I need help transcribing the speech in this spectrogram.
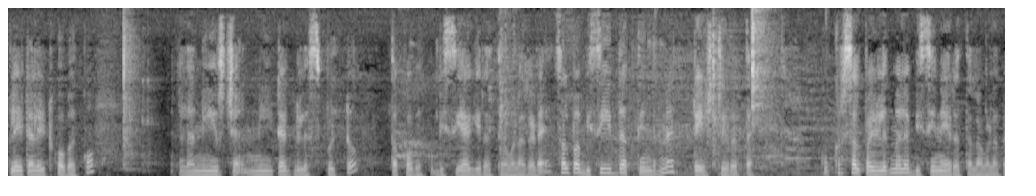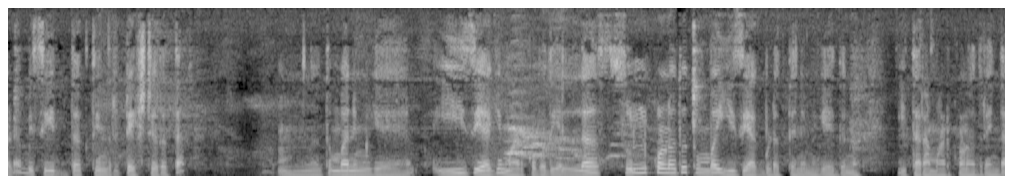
ಪ್ಲೇಟಲ್ಲಿ ಇಟ್ಕೋಬೇಕು. ಎಲ್ಲ ನೀರು ಚ, ನೀಟಾಗಿ ಇಳಿಸ್ಬಿಟ್ಟು ತಗೋಬೇಕು ಬಿಸಿಯಾಗಿರುತ್ತೆ ಒಳಗಡೆ. ಸ್ವಲ್ಪ ಬಿಸಿ ಇದ್ದಾಗ ತಿಂದ್ರೇ ಟೇಸ್ಟ್ ಇರುತ್ತೆ. ಕುಕ್ಕರ್ ಸ್ವಲ್ಪ ಇಳಿದ ಮೇಲೆ ಬಿಸಿನೇ ಇರುತ್ತಲ್ಲ ಒಳಗಡೆ. ಬಿಸಿ ಇದ್ದಾಗ ತಿಂದರೆ ಟೇಸ್ಟ್ ಇರುತ್ತೆ. ತುಂಬ ನಿಮಗೆ ಈಸಿಯಾಗಿ ಮಾಡ್ಕೋಬೋದು. ಎಲ್ಲ ಸುಲ್ಕೊಳೋದು ತುಂಬ ಈಸಿ ಆಗಿಬಿಡುತ್ತೆ ನಿಮಗೆ ಇದನ್ನು, ಈ ಥರ ಮಾಡ್ಕೊಳೋದ್ರಿಂದ.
